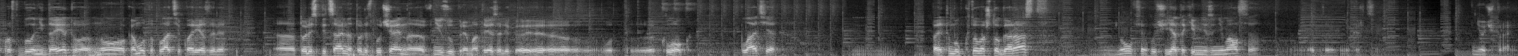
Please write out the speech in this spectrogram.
просто было не до этого, но кому-то платье порезали. Э, то ли специально, то ли случайно внизу прям отрезали э, э, вот, клок платья. Поэтому кто во что гораст, ну, в всяком случае, я таким не занимался. Это, мне кажется, не очень правильно.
